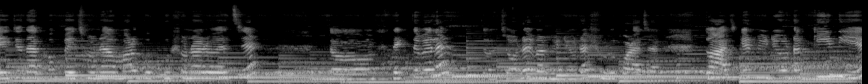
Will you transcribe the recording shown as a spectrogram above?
এই যে দেখো, পেছনে আমার গোপু সোনা রয়েছে। তো দেখতে পেলে? তো চলো এবার ভিডিওটা শুরু করা যাক। তো আজকের ভিডিওটা কি নিয়ে?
